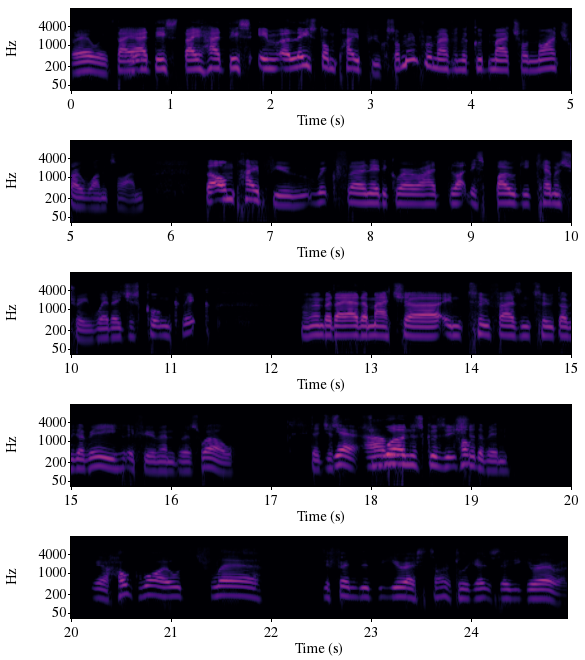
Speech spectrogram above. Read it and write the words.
Bear with they me. had this they had this in at least on pay-per-view because I remember them having a good match on Nitro one time. But on pay-per-view, Ric Flair and Eddie Guerrero had like this bogey chemistry where they just couldn't click. I remember they had a match uh, in 2002 WWE, if you remember as well. They just Yeah, um, weren't as good as it should have been. Yeah, Hog Wild Flair defended the US title against Eddie Guerrero.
